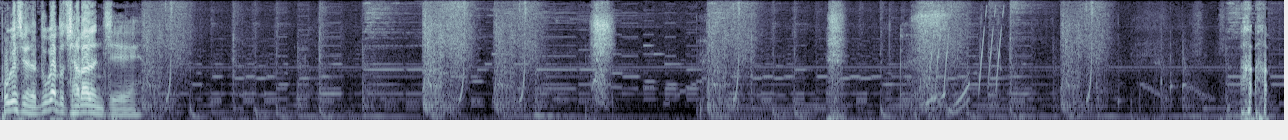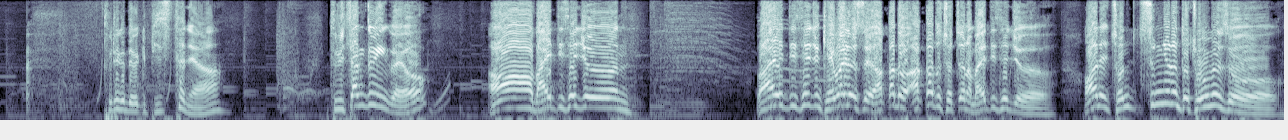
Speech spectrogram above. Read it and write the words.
보겠습니다. 누가 더 잘하는지. 둘이 근데 왜 이렇게 비슷하냐? 둘이 쌍둥이인가요? 아 마이티 세준. 마이티 세준 개발렸어요. 아까도 아까도 졌잖아 마이티 세준. 아니 전 승률은 더 좋으면서.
